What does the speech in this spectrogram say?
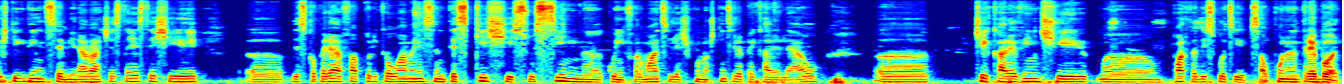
Câștig din seminarul acesta este și uh, descoperirea faptului că oamenii sunt deschiși și susțin uh, cu informațiile și cunoștințele pe care le au uh, cei care vin și uh, poartă discuții sau pun întrebări.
